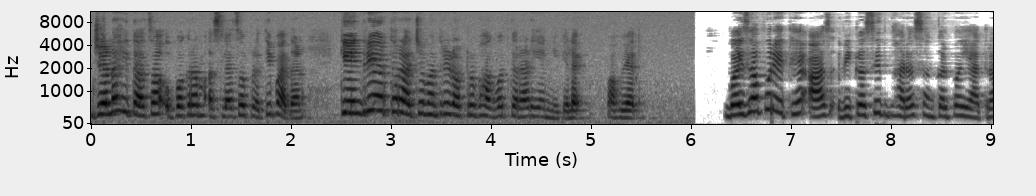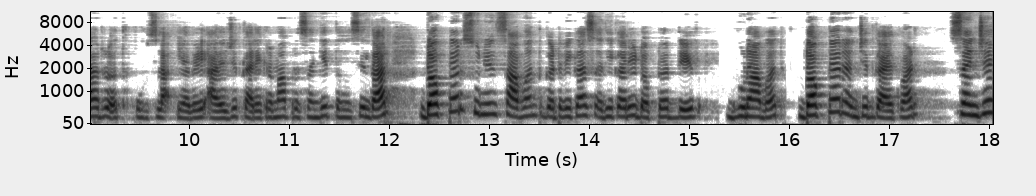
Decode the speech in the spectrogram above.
जनहिताचा उपक्रम असल्याचं प्रतिपादन केंद्रीय अर्थ राज्यमंत्री डॉक्टर भागवत कराड यांनी केलंय. पाहुयात. वैजापूर येथे आज विकसित भारत संकल्प यात्रा रथ पोहोचला. यावेळी आयोजित कार्यक्रमाप्रसंगी तहसीलदार डॉक्टर सुनील सावंत गटविकास अधिकारी डॉक्टर देव भुणावत डॉक्टर रणजित गायकवाड संजय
